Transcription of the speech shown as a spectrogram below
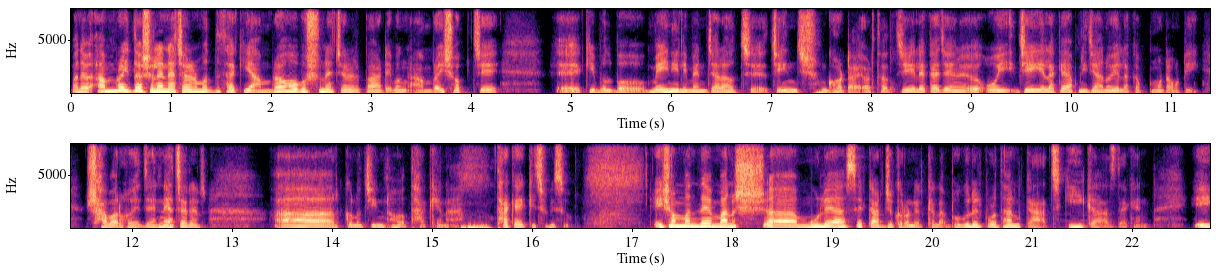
মানে আমরাই তো আসলে নেচারের মধ্যে থাকি, আমরাও অবশ্য নেচারের পার্ট এবং আমরাই সবচেয়ে কি বলব মেইন এলিমেন্ট যারা হচ্ছে চেঞ্জ ঘটায়, অর্থাৎ যে এলাকায় যায় ওই যেই এলাকায় আপনি যান, ওই এলাকা মোটামুটি সাবার হয়ে যায় নেচারের আর কোনো চিহ্ন থাকে না। থাকে কিছু কিছু। এই সম্বন্ধে মানুষ মূলে আছে কার্যকরণের খেলা। ভূগোলের প্রধান কাজ, কি কাজ দেখেন? এই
